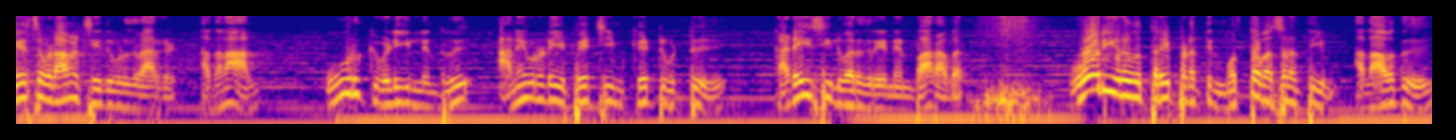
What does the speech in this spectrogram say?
பேச விடாமல் செய்து விடுகிறார்கள். அதனால் ஊருக்கு வெளியில் நின்று அனைவருடைய பேச்சையும் கேட்டுவிட்டு கடைசியில் வருகிறேன் என்பார் அவர். ஓரிரவு திரைப்படத்தின் மொத்த வசனத்தையும் அதாவது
